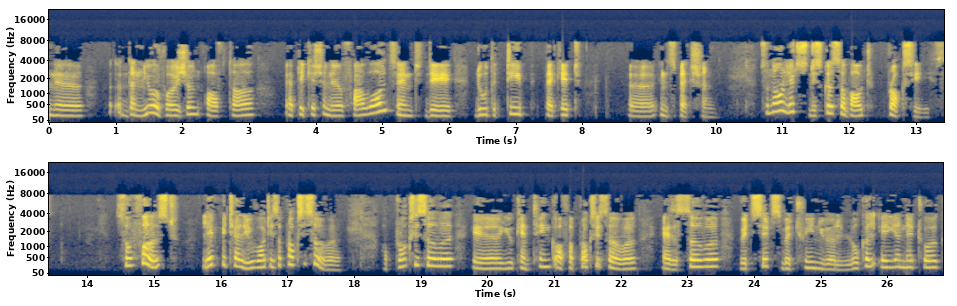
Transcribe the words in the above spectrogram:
uh, the newer version of the application layer firewalls and they do the deep packet uh, inspection. So now let's discuss about proxies. So first, let me tell you what is a proxy server. A proxy server, you can think of a proxy server as a server which sits between your local area network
